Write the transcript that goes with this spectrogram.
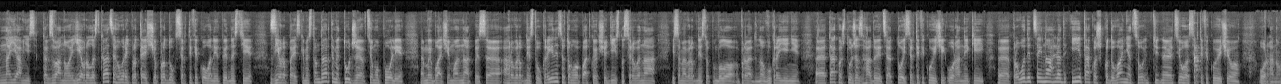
наявність так званого євролистка. Це говорить про те, що продукт сертифікований відповідності з європейськими стандартами. Тут же в цьому полі е, ми бачимо надпис е, агровиробництво України. Це в тому випадку, якщо дійсно сировина і саме виробництво було проведено в Україні. Е, Також тут же згадується той сертифікуючий орган, який е, проводить цей нагляд, і також кодування е, цього сертифікуючого органу.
